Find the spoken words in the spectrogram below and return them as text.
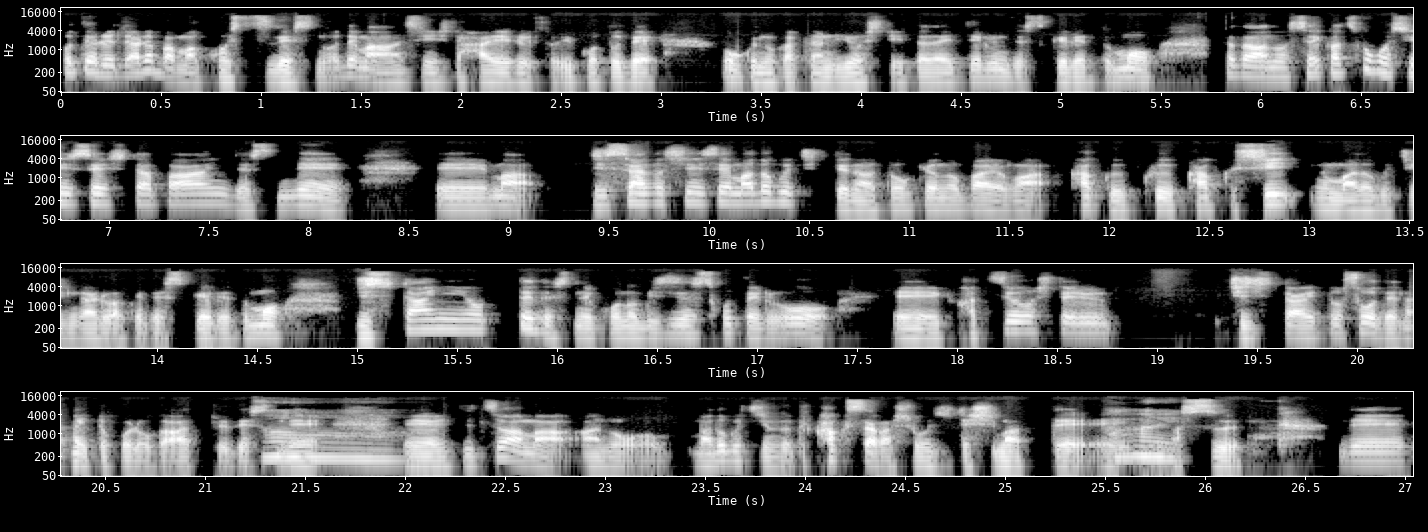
ホテルであればまあ個室ですので、まあ安心して入れるということで、多くの方に利用していただいているんですけれども、ただ、あの、生活保護申請した場合にですね、えー、まあ、実際の申請窓口っていうのは東京の場合は各区、各市の窓口になるわけですけれども、自治体によってですね、このビジネスホテルを、え活用している自治体とそうでないところがあってですね、えー、実は、まあ、あの窓口によって格差が生じてしまってい。ます。はい、で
